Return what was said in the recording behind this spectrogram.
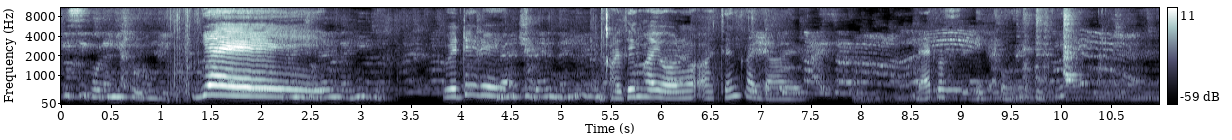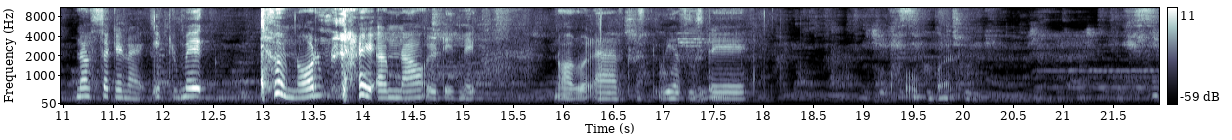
किसी को नहीं छोड़ूँगी मैं Yay! चुड़ैल नहीं हूँ We did it. हूँ I think I almost. I think I died. That was it. Oh, easy. Now second night. It make normal. I am now. It is make normal. I have to, we have to stay. किसी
